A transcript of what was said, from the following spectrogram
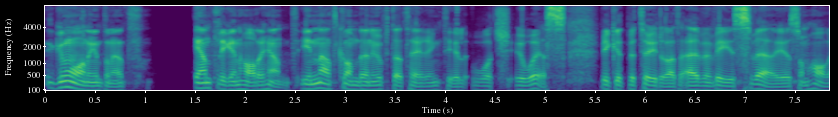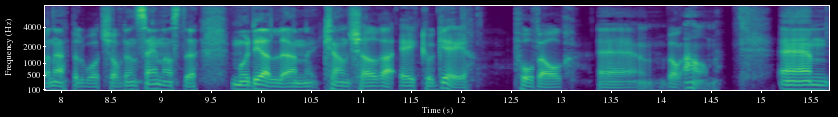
God morgon internet! Äntligen har det hänt. I natt kom det en uppdatering till Watch OS, vilket betyder att även vi i Sverige som har en Apple Watch av den senaste modellen kan köra EKG på vår, eh, vår arm. Um,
